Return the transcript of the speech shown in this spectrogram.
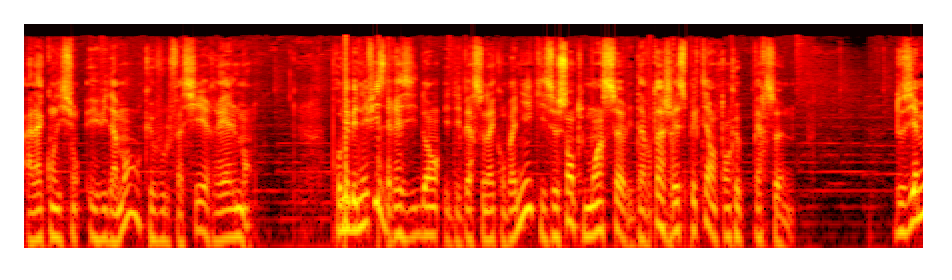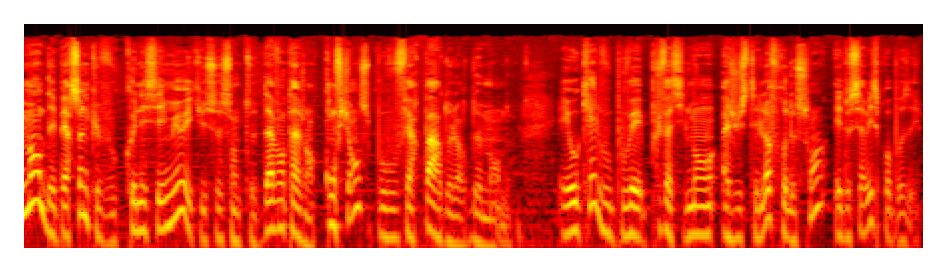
à la condition évidemment que vous le fassiez réellement. Premier bénéfice des résidents et des personnes accompagnées qui se sentent moins seuls et davantage respectés en tant que personnes. Deuxièmement, des personnes que vous connaissez mieux et qui se sentent davantage en confiance pour vous faire part de leurs demandes, et auxquelles vous pouvez plus facilement ajuster l'offre de soins et de services proposés.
